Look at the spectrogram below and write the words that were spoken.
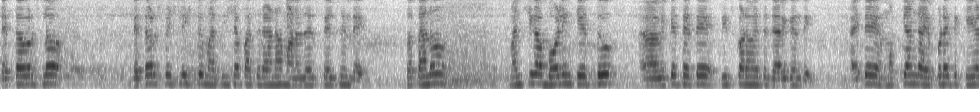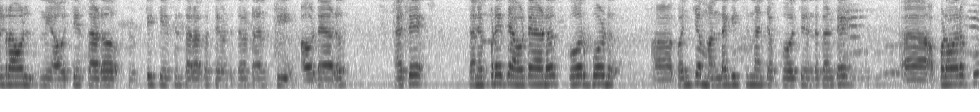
డెత్ ఓవర్స్లో death over specialist Matheesha Pathirana మనందరికి తెలిసిందే. సో తను మంచిగా బౌలింగ్ చేస్తూ వికెట్స్ అయితే తీసుకోవడం అయితే జరిగింది. అయితే ముఖ్యంగా ఎప్పుడైతే కేఎల్ రాహుల్ని అవుట్ చేశాడో ఫిఫ్టీ చేసిన తర్వాత సెవెంటీ సెవెన్ రన్స్కి అవుట్ అయ్యాడు. అయితే తను ఎప్పుడైతే అవుట్ అయ్యాడో స్కోర్ బోర్డ్ కొంచెం మందగించిందని చెప్పుకోవచ్చు. ఎందుకంటే అప్పటి వరకు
